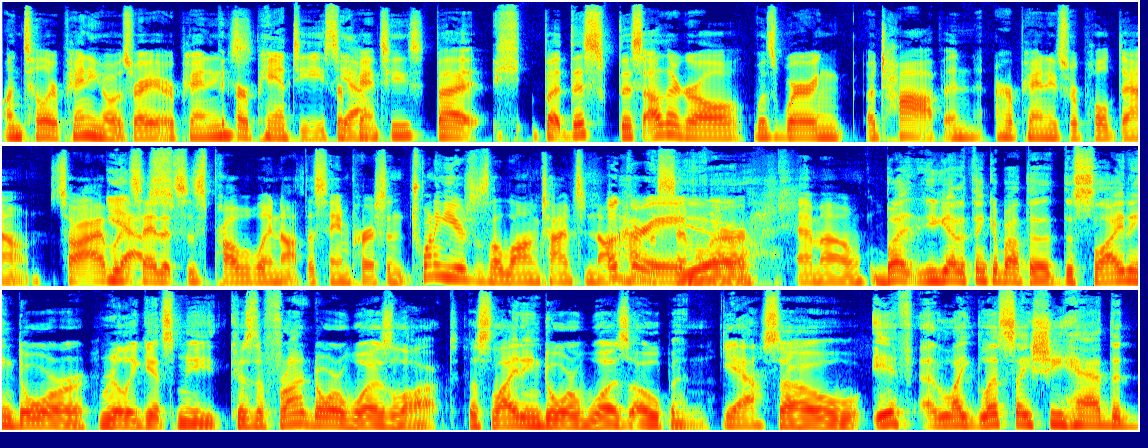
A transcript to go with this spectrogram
until her pantyhose, right? Or panties Or panties. or yeah. panties. But but this this other girl was wearing a top and her panties were pulled down. So I would say this is probably not the same person. Twenty years is a long time to not have a Agreed. similar MO. But you got to think about the the sliding door really gets me because the front door was locked. The sliding door was open. yeah. So if like let's say she had the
